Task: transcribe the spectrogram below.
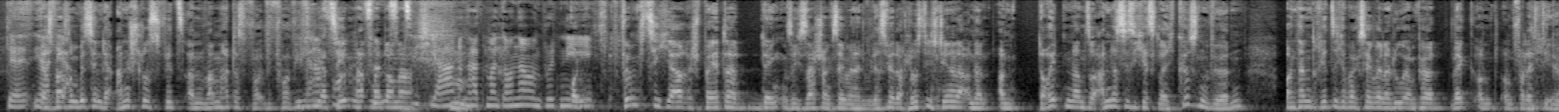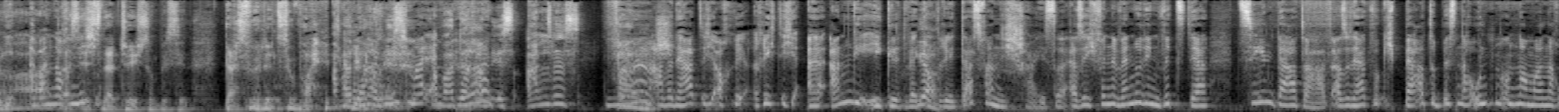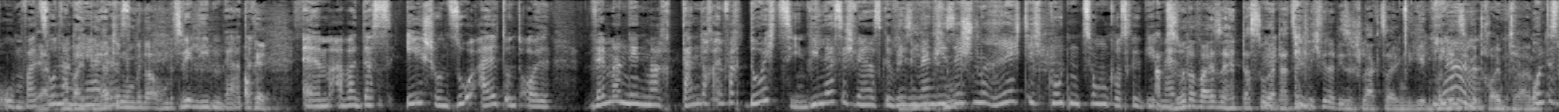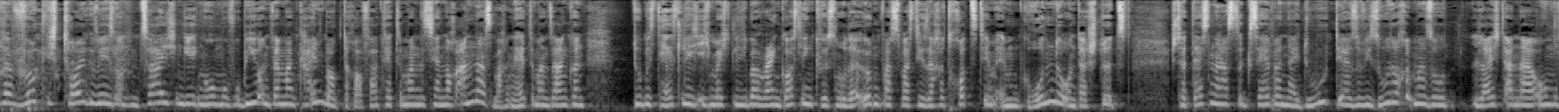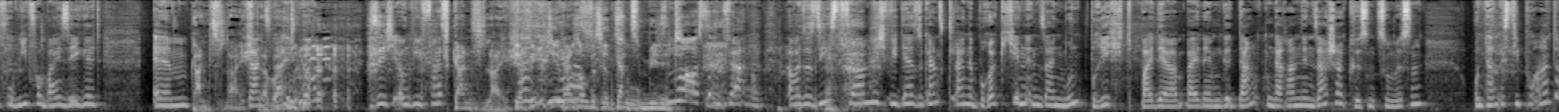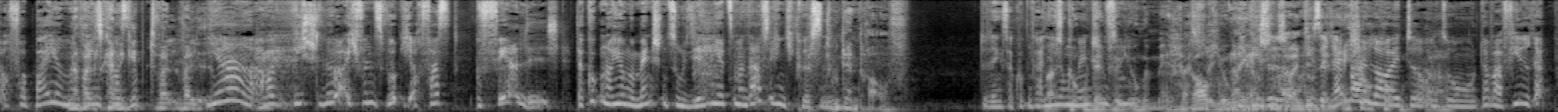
Der, ja, das war der, so ein bisschen der Anschlusswitz an, wann hat das, vor, vor wie vielen ja, Jahrzehnten vor hat Madonna? 50 Jahren hat Madonna und Britney. Und 50 Jahre später denken sich Sascha und Xavier das wäre doch lustig, stehen da und, dann, und deuten dann so an, dass sie sich jetzt gleich küssen würden. Und dann dreht sich aber Xavier Naidoo empört weg und, und verlässt die Bühne. aber noch das nicht. ist natürlich so ein bisschen, das würde zu weit. Aber, noch daran nicht ist, mal aber daran ist alles Ja, falsch. aber der hat sich auch ri- richtig äh, angeekelt weggedreht. Das fand ich scheiße. Also ich finde, wenn du den Witz, der zehn Bärte hat, also der hat wirklich Bärte bis nach unten und nochmal nach oben, weil Ja, so lange her Bärte ist. nun wieder auch ein bisschen- Wir lieben Bärte. Okay. Ähm, aber das ist eh schon so alt und oll. Wenn man den macht, dann doch einfach durchziehen. Wie lässig wäre das gewesen, die wenn die, sich einen richtig guten Zungenkuss gegeben hätten. Absurderweise hätte das sogar tatsächlich wieder diese Schlagzeilen gegeben, von denen sie geträumt haben. Und es wäre wirklich toll gewesen und ein Zeichen gegen Homophobie. Und wenn man keinen Bock darauf hat, hätte man das ja noch anders machen. Hätte man sagen können, du bist hässlich, ich möchte lieber Ryan Gosling küssen oder irgendwas, was die Sache trotzdem im Grunde unterstützt. Stattdessen hast du Xavier Naidoo, der sowieso doch immer so leicht an der Homophobie vorbeisegelt. Ähm, Ganz leicht, Ganz aber- leicht noch. Sich irgendwie fast Ganz leicht. Der winkt dir immer so ein bisschen Ganz zu. mild. nur aus der Entfernung. Aber du siehst förmlich, wie der so ganz kleine Bröckchen in seinen Mund bricht bei der, bei dem Gedanken daran, den Sascha küssen zu müssen. Und dann ist die Pointe auch vorbei und man Na, weil denkt es keine fast, gibt, weil, weil Ja, aber wie schlör, ich finde es wirklich auch fast gefährlich. Da gucken noch junge Menschen zu, die denken jetzt, man darf sich nicht küssen. bist du denn drauf? Du denkst, da gucken keine Was jungen gucken Menschen denn für zu. junge Menschen? Was Doch, für junge ja. Menschen diese sollen diese? Rapper-Leute und so, da war viel Rap.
